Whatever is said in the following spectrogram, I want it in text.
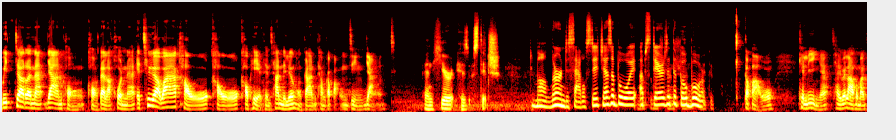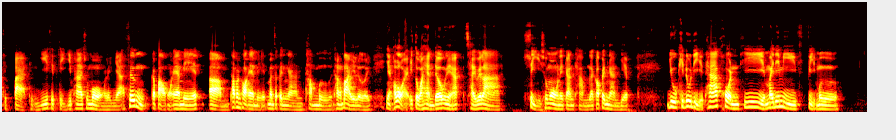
วิจารณญาณของของแต่ละคนนะ เอดเชื่อว่าเขาเขาเขาเพย์ attention ในเรื่องของการทำกระเป๋าจริงๆอย่าง And here is a stitch. Dumas learned to saddle stitch as a boy upstairs at the Faubourg. กระเป๋าเคลลี่อย่างเงี้ยใช้เวลาประมาณ 18 ถึง 24 25 ชั่วโมงอะไรเงี้ยซึ่งกระเป๋าของ Air m a d อ่าผ้าพันคอ Air m a d มันจะเป็นงานทำมือทั้งใบเลย อย่างเขาบอกว่าไอตัว handle เนี้ยใช้เวลา 4 ชั่วโมงในการทำแล้วก็เป็นงานเย็บยูคิดดูดิถ้าคนที่ไม่ได้มีฝีมือ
